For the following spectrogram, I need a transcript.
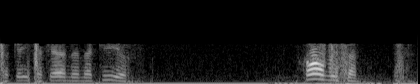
فكيف كان نكير. خامسا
